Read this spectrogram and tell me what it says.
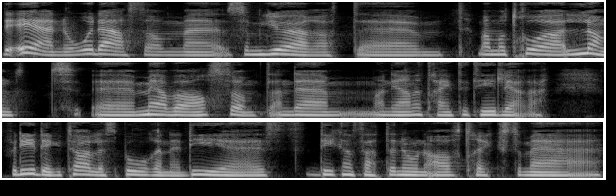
det er noe der som, eh, som gjør at eh, man må trå langt eh, mer varsomt enn det man gjerne trengte tidligere. For de digitale sporene, de, eh, de kan sette noen avtrykk som er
